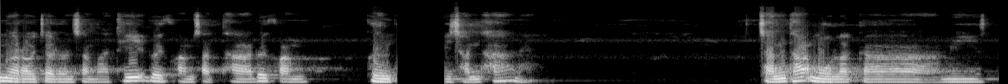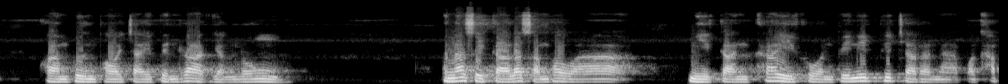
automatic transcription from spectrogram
เมื่อเราเจริญสมาธิด้วยความศรัทธาด้วยความพึงมีฉันทะเนี่ยฉันทะมูลกา มีความพึงพอใจเป็นรากอย่างลงมนสิกาและสัมภวา มีการใคร่ควรพินิจพิจารณาประคับ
